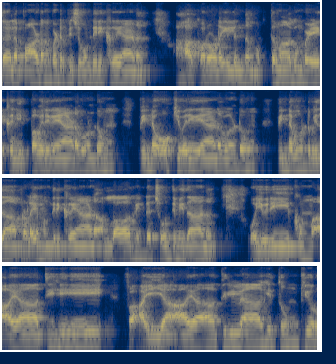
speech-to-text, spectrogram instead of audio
തല പാഠം പഠിപ്പിച്ചു കൊണ്ടിരിക്കുകയാണ് ആ കൊറോണയിൽ നിന്ന് മുക്തമാകുമ്പോഴേക്ക് നിപ്പ വരികയാണ് വീണ്ടും പിന്നെ ഓക്കി വരികയാണ് വീണ്ടും പിന്നെ വീണ്ടും ഇതാ പ്രളയം വന്നിരിക്കുകയാണ് അള്ളാഹുവിന്റെ ചോദ്യം ഇതാണ് ഒയുരീക്കും ആയാതിഹി فأي آيات الله تنكرون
